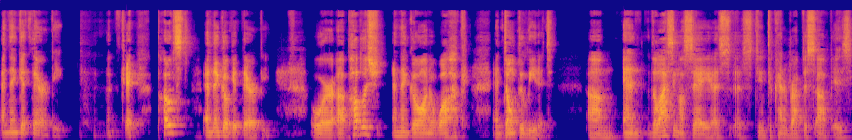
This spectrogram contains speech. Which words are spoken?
and then get therapy. okay. Post and then go get therapy or uh, publish and then go on a walk and don't delete it. Um, and the last thing I'll say as, as to, to kind of wrap this up is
